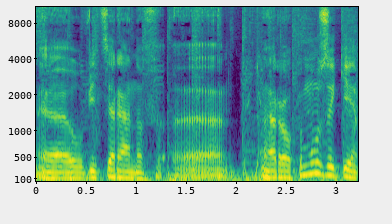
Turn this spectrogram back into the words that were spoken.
э, у ветеранов э, рок-музыки.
